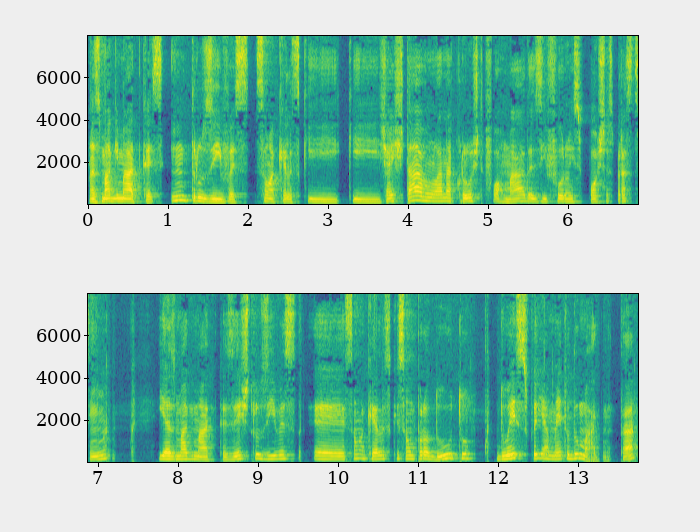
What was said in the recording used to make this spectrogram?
as magmáticas intrusivas são aquelas que, que já estavam lá na crosta formadas e foram expostas para cima. E as magmáticas extrusivas é, são aquelas que são produto do esfriamento do magma, tá?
